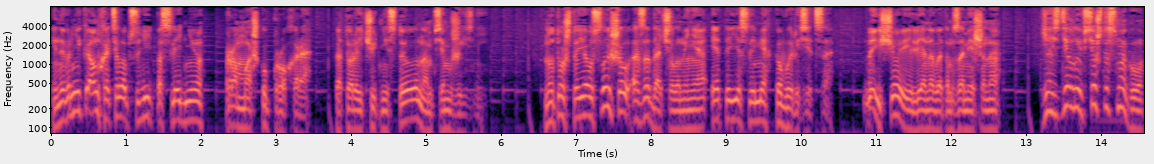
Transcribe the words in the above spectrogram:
И наверняка он хотел обсудить последнюю промашку Прохора, которая чуть не стоила нам всем жизней. Но то, что я услышал, озадачило меня, это если мягко выразиться. Да еще и Лена в этом замешана. «Я сделаю все, что смогу»,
